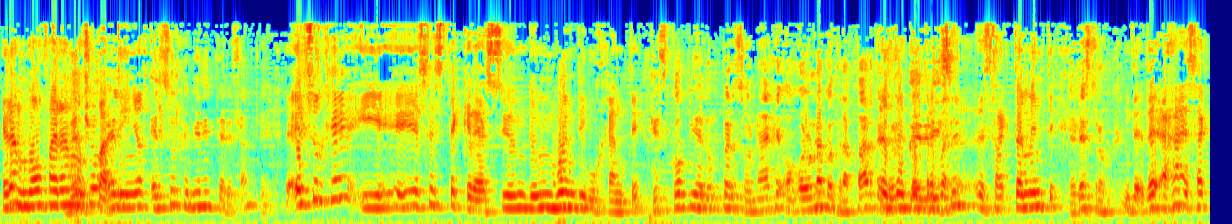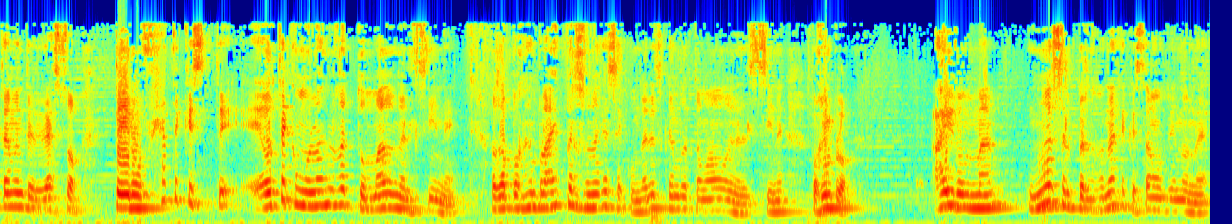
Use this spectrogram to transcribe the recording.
eran mofa, eran De los hecho, patiños. él, él surge bien interesante. Él surge y es este creación de un buen dibujante. Que es copia de un personaje o con una contraparte Es de, una de contra- DC, exactamente. de Deathstroke. De- de- ajá, exactamente, de Deathstroke. Pero fíjate que este, ahorita como lo han retomado en el cine, o sea, por ejemplo, hay personajes secundarios que han retomado en el cine. Por ejemplo, Iron Man no es el personaje que estamos viendo en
